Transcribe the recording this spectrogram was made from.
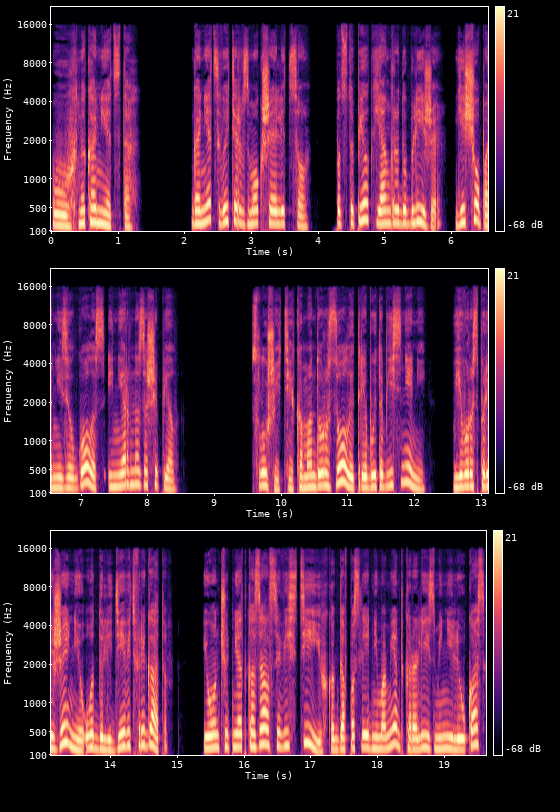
«Ух, наконец-то!» Гонец вытер взмокшее лицо, подступил к Янграду ближе, еще понизил голос и нервно зашипел. «Слушайте, командор Золы требует объяснений. В его распоряжении отдали девять фрегатов и он чуть не отказался вести их, когда в последний момент короли изменили указ,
